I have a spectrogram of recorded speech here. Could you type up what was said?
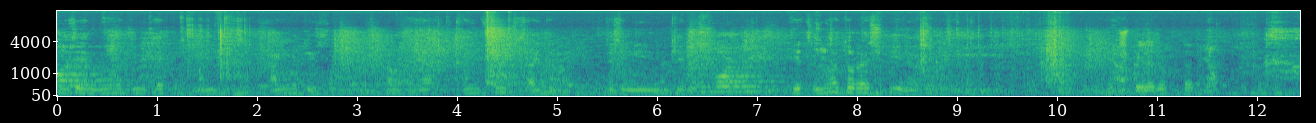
DJ 무너진 게 많이 강한 것도 있어. 하나야 강심 사이드. 그래서 이렇게 Jetzt nur drei Spiele. Spelen du? Dat? Ja. Fifth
